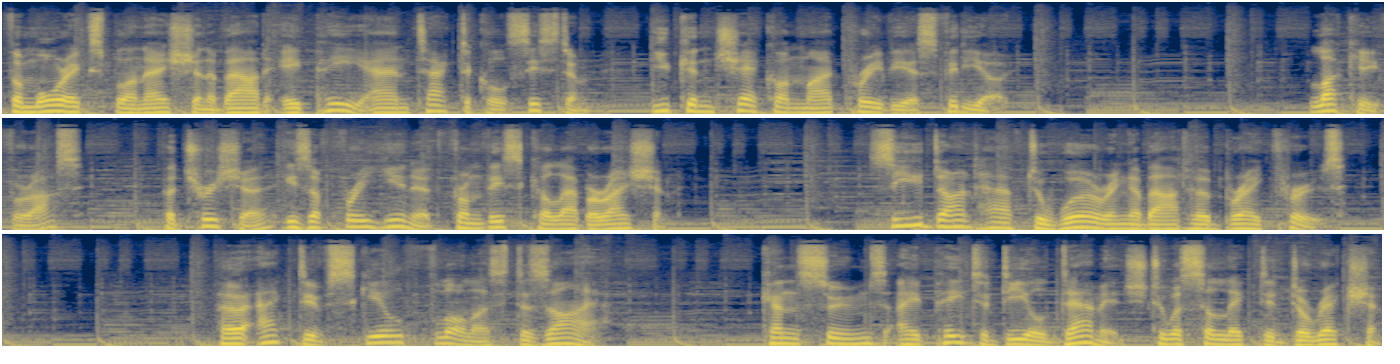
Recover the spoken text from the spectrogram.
For more explanation about AP and tactical system, you can check on my previous video. Lucky for us, Patricia is a free unit from this collaboration, so you don't have to worrying about her breakthroughs. Her active skill Flawless Desire consumes AP to deal damage to a selected direction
